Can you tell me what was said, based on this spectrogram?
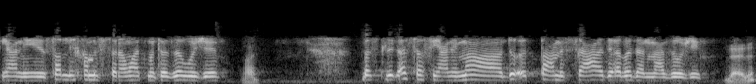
يعني صار لي خمس سنوات متزوجة. طيب. بس للأسف يعني ما دقت طعم السعادة ابدا مع زوجي لا لا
